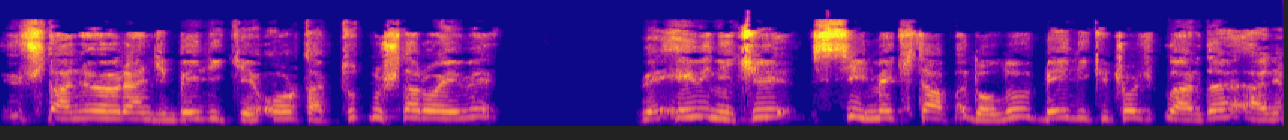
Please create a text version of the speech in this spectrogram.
üç tane öğrenci belli ki ortak tutmuşlar o evi. Ve evin içi silme kitap dolu. Belli ki çocuklar da hani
